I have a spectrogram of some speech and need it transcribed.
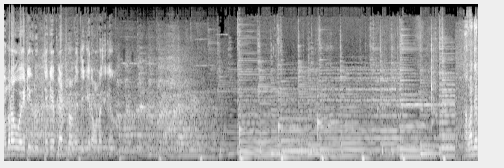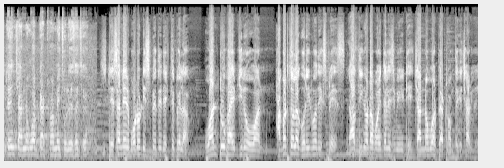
আমরা ওয়েটিং রুম থেকে প্ল্যাটফর্মের দিকে রওনা দিলাম। আমাদের ট্রেন চার নম্বর প্ল্যাটফর্মে চলে এসেছে। স্টেশনের বড় ডিসপ্লেতে দেখতে পেলাম one two five zero one Agartala Garib Rath express রাত্রি নটা পঁয়তাল্লিশ মিনিটে চার নম্বর প্ল্যাটফর্ম থেকে ছাড়বে।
